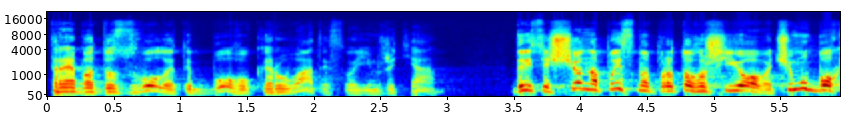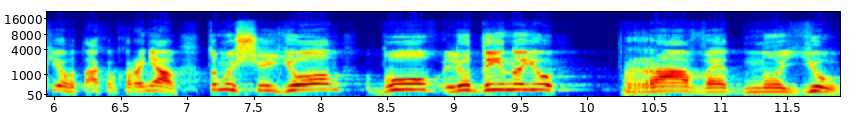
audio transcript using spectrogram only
Треба дозволити Богу керувати своїм життям. Дивіться, що написано про того ж Йова. Чому Бог його так охороняв? Тому що Йов був людиною праведною.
